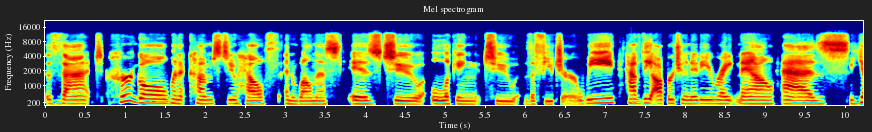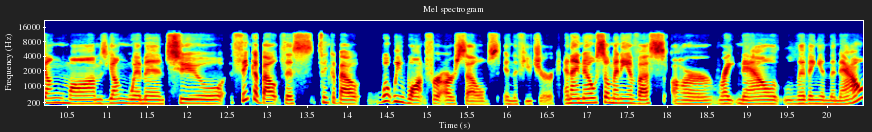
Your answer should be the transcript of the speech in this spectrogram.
that her goal when it comes to health and wellness is to looking to the future. We have the opportunity right now as young moms, young women to think about this, think about what we want for ourselves in the future. And I know so many of us are right now living in the now,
